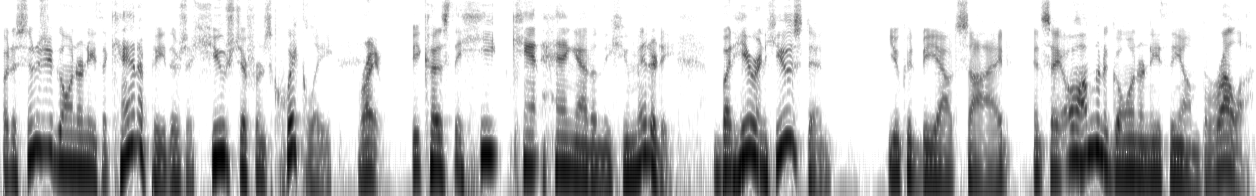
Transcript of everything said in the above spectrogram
but as soon as you go underneath a canopy, there's a huge difference quickly. Right. Because the heat can't hang out in the humidity. But here in Houston, you could be outside and say, "Oh, I'm going to go underneath the umbrella."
